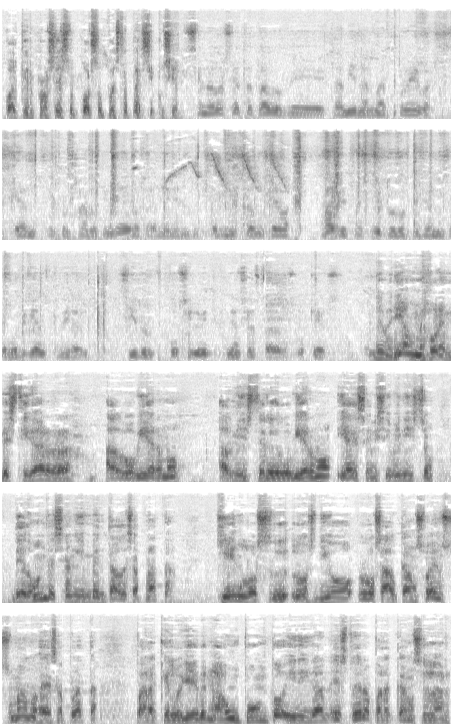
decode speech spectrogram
cualquier proceso, por supuesto, persecución. Senador, se ha tratado de también armar pruebas, se han encontrado dinero también en el servicio museo, más de 3.2 millones de bolivianos que hubieran sido posiblemente financiados para los bloqueos. Deberían mejor investigar al gobierno, al Ministerio de Gobierno y a ese viceministro de dónde se han inventado esa plata quién los, los dio, los alcanzó en sus manos a esa plata, para que lo lleven a un punto y digan esto era para cancelar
